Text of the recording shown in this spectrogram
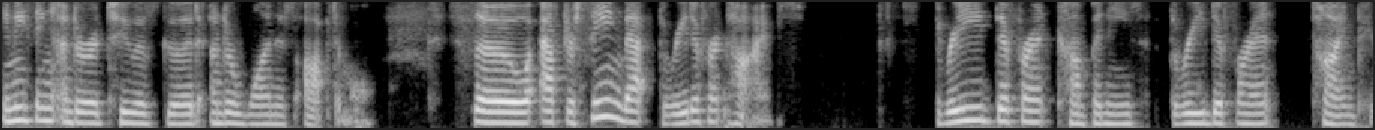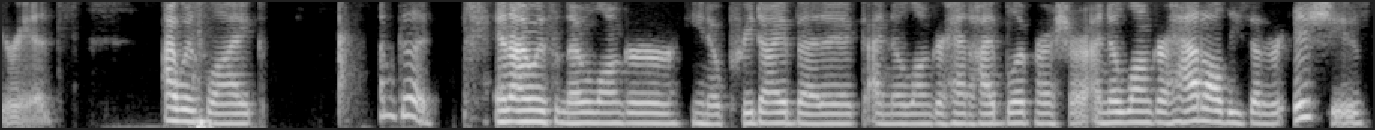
Anything under a two is good, under one is optimal. So after seeing that three different times, three different companies, three different time periods, I was like, I'm good. And I was no longer, you know, pre diabetic. I no longer had high blood pressure. I no longer had all these other issues.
